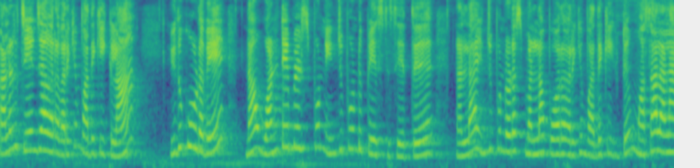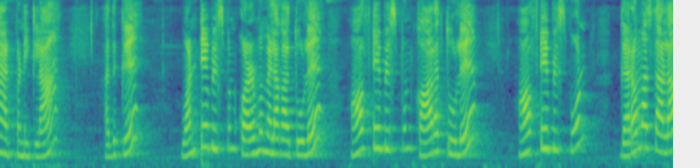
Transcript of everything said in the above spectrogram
கலர் சேஞ்ச் ஆகிற வரைக்கும் வதக்கிக்கலாம். இது கூடவே நான் ஒன் டேபிள் ஸ்பூன் இஞ்சி பூண்டு பேஸ்ட்டு சேர்த்து நல்லா இஞ்சி பூண்டோட ஸ்மெல்லாம் போகிற வரைக்கும் வதக்கிக்கிட்டு மசாலாலாம் ஆட் பண்ணிக்கலாம். அதுக்கு ஒன் டேபிள் ஸ்பூன் குழம்பு மிளகாத்தூள் ஆஃப் டேபிள் ஸ்பூன் காரத்தூள் half tablespoon garam masala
